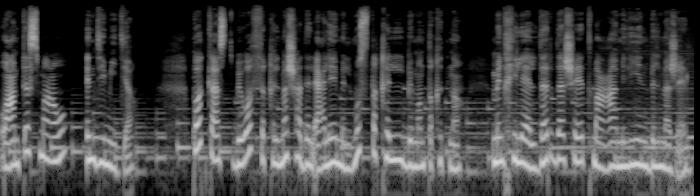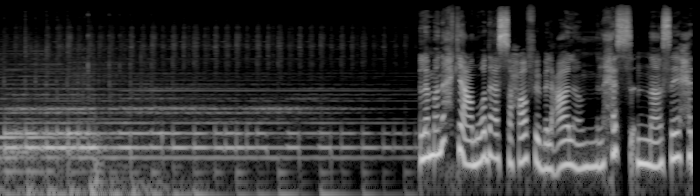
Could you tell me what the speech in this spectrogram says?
وعم تسمعوا إندي ميديا. بودكاست بيوثق المشهد الإعلامي المستقل بمنطقتنا من خلال دردشات مع عاملين بالمجال. لما نحكي عن وضع الصحافة بالعالم منحس إنها ساحة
